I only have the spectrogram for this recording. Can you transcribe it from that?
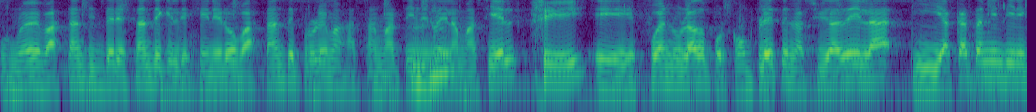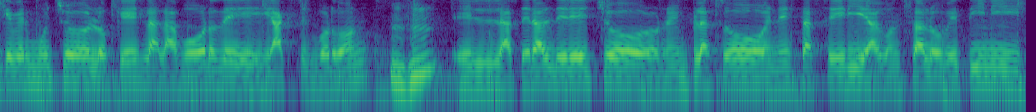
9 bastante interesante, que le generó bastante problemas a San Martín en la Isla Maciel. Sí. Eh, fue anulado por completo en la Ciudadela. Y acá también tiene que ver mucho lo que es la labor de Axel Bordón. El lateral derecho reemplazó en esta serie a Gonzalo Bettini,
